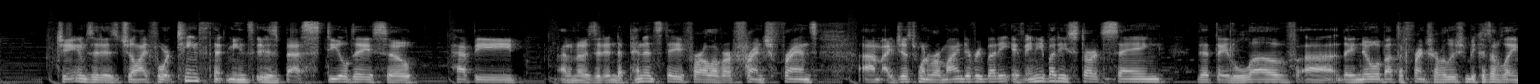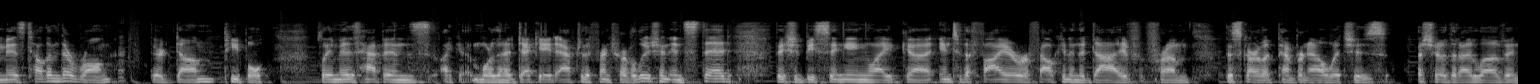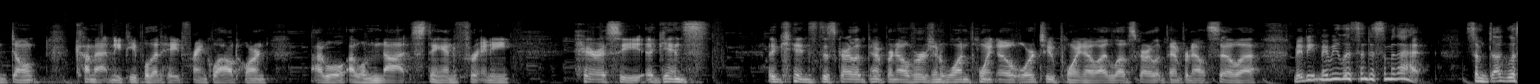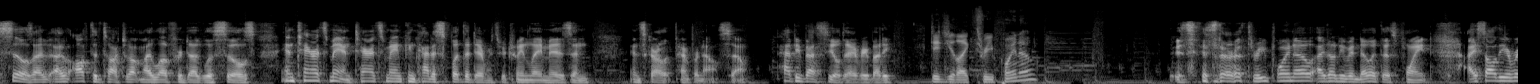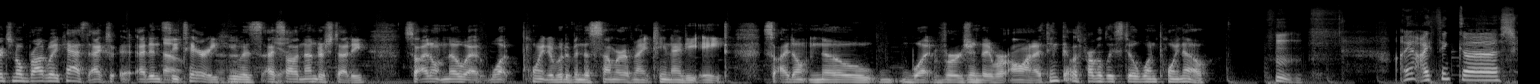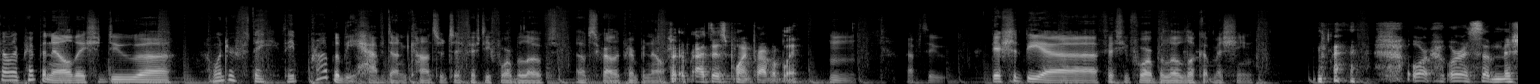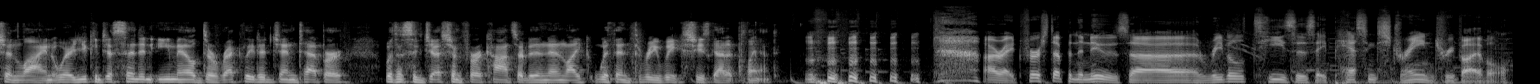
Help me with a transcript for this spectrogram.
James, it is July 14th. That means it is Bastille Day, so happy I don't know, is it Independence Day for all of our French friends? Um, I just want to remind everybody if anybody starts saying that they love, uh, they know about the French Revolution because of Les Mis, tell them they're wrong. they're dumb people. Les Mis happens like more than a decade after the French Revolution. Instead, they should be singing like uh, Into the Fire or Falcon in the Dive from the Scarlet Pimpernel, which is a show that I love. And don't come at me, people that hate Frank Wildhorn. I will I will not stand for any heresy against against the Scarlet Pimpernel version 1.0 or 2.0. I love Scarlet Pimpernel, so uh, maybe maybe listen to some of that. Some Douglas Sills. I've, I've, often talked about my love for Douglas Sills and Terrence Mann. Terrence Mann can kind of split the difference between Les Mis and, and Scarlet Pimpernel. So happy Bastille Day, everybody. Did you like 3.0? Is, is there a 3.0? I don't even know at this point. I saw the original Broadway cast. Actually, I didn't oh, see Terry. Uh-huh. He was. I yeah. saw an understudy, so I don't know at what point it would have been the summer of 1998. So I don't know what version they were on. I think that was probably still 1.0. Hmm. I, I think uh, Scarlet Pimpernel. They should do. Uh, I wonder if they they probably have done concerts at 54 Below of, of Scarlet Pimpernel. At this point, probably. Hmm. I have to there should be a 54 below lookup machine. or or a submission line where you can just send an email directly to Jen Tepper with a suggestion for a concert and then like within 3 weeks she's got it planned. All right, first up in the news, uh, Riedel teases a Passing Strange revival.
